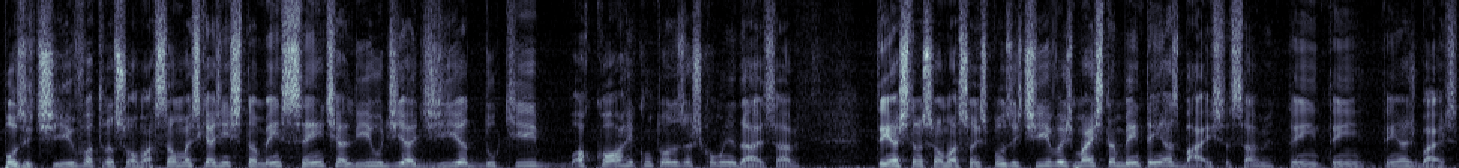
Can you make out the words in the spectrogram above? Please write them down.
positivo, a transformação, mas que a gente também sente ali o dia a dia do que ocorre com todas as comunidades, sabe? Tem as transformações positivas, mas também tem as baixas, sabe? Tem, tem, tem as baixas.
